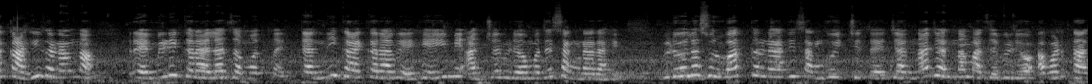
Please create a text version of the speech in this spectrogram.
काही जणांना रेमेडी करायला जमत नाही. त्यांनी काय करावे हेही मी आजच्या व्हिडिओमध्ये सांगणार आहे. व्हिडिओला सुरुवात करण्याआधी सांगू इच्छिते ज्यांना ज्यांना माझे व्हिडिओ आवडतात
